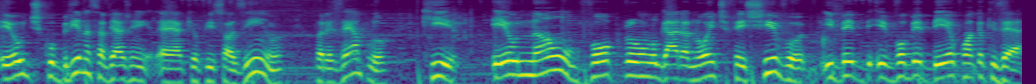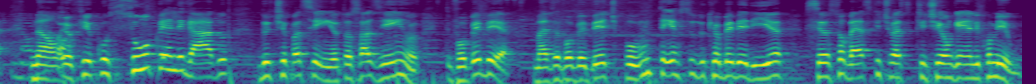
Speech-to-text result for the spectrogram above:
eu descobri nessa viagem é, que eu fiz sozinho, por exemplo, que eu não vou pra um lugar à noite festivo e, bebe- e vou beber o quanto eu quiser. Não, Não, não eu fico super ligado do tipo assim, eu tô sozinho, vou beber. Mas eu vou beber, tipo, um terço do que eu beberia se eu soubesse que, tivesse, que tinha alguém ali comigo.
